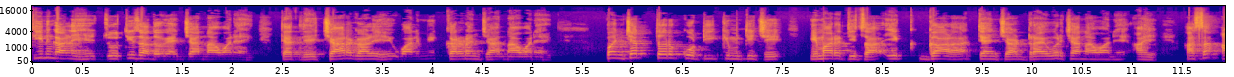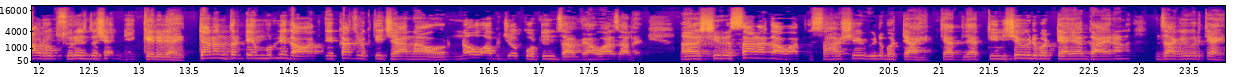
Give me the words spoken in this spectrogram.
तीन गाळे हे ज्योती जाधव यांच्या नावाने आहेत. त्यातले चार गाळे हे वाल्मिक कराडांच्या नावाने आहेत. पंच्याहत्तर कोटी किमतीचे इमारतीचा एक गाळा त्यांच्या ड्रायव्हरच्या नावाने आहे असा आरोप सुरेश दशांनी यांनी केलेले आहेत. त्यानंतर टेंभुर्णी गावात एकाच व्यक्तीच्या नावावर नऊ अब्ज कोटींचा व्यवहार झालाय. शिरसाळा गावात सहाशे विडभट्ट्या आहेत. त्यातल्या तीनशे विडभट्ट्या या गायरान जागेवरती आहेत.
